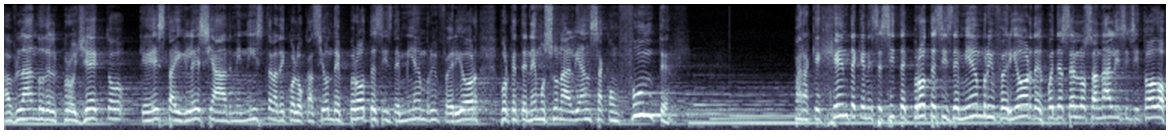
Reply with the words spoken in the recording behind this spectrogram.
hablando del proyecto que esta iglesia administra de colocación de prótesis de miembro inferior, porque tenemos una alianza con Funter. Para que gente que necesite prótesis de miembro inferior, después de hacer los análisis y todo,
